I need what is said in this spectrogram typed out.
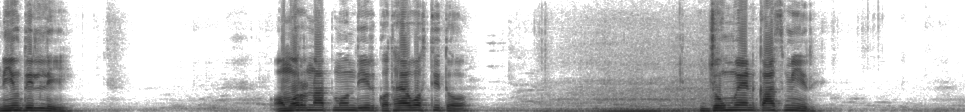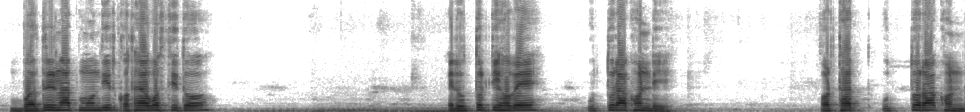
নিউ দিল্লি। অমরনাথ মন্দির কোথায় অবস্থিত? জম্মু অ্যান্ড কাশ্মীর। বদ্রীনাথ মন্দির কোথায় অবস্থিত? এর উত্তরটি হবে উত্তরাখণ্ডে, অর্থাৎ উত্তরাখণ্ড।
